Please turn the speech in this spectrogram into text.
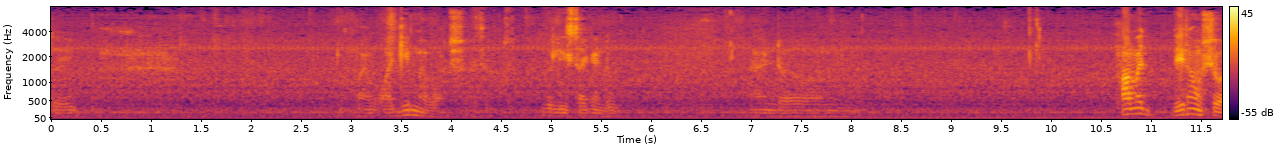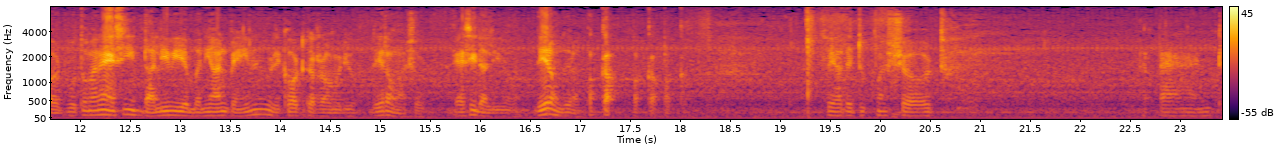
update. I, I give my watch. I think the least I can do. And um, हाँ मैं दे रहा हूँ शर्ट वो तो मैंने ऐसी डाली हुई है बनियान पे ही रिकॉर्ड कर रहा हूँ वीडियो दे रहा हूँ शर्ट ऐसी डाली हुई है दे रहा हूँ दे रहा हूँ। पक्का पक्का पक्का। सो यहाँ they took my shirt pant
